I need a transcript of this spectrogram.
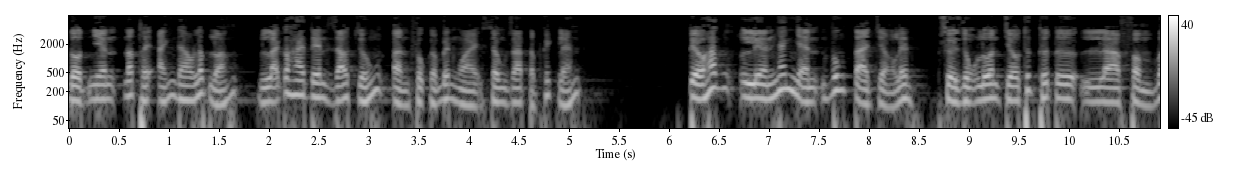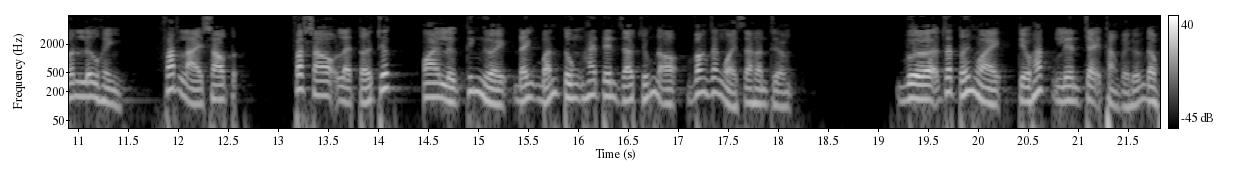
Đột nhiên nó thấy ánh đao lấp loáng, lại có hai tên giáo chúng ẩn phục ở bên ngoài xông ra tập kích lén. Tiểu Hắc liền nhanh nhẹn vung tài trưởng lên, sử dụng luôn chiêu thức thứ tư là phẩm vân lưu hình, phát lại sau phát sau lại tới trước, oai lực kinh người đánh bắn tung hai tên giáo chúng nọ văng ra ngoài xa hơn trường. Vừa ra tới ngoài, Tiểu Hắc liền chạy thẳng về hướng đông.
